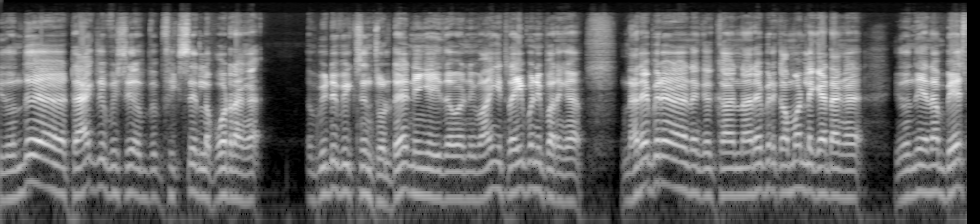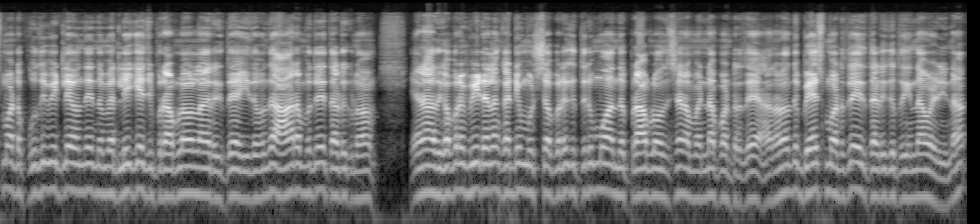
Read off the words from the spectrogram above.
இது வந்து டிராக்டர் ஃபிக்ஸ் ஃபிக்ஸரில் போடுறாங்க. விடு ஃபிக்ஸுன்னு சொல்லிட்டு நீங்கள் இதை நீ வாங்கி ட்ரை பண்ணி பாருங்கள் நிறைய பேர் எனக்கு க நிறைய பேர் கமெண்ட்டில் கேட்டாங்க. இது வந்து ஏன்னா பேஸ்மெண்ட்டை புது வீட்டிலே வந்து இந்த மாதிரி லீக்கேஜ் ப்ராப்ளம்லாம் இருக்குது. இதை வந்து ஆரம்பத்திலே தடுக்கணும். ஏன்னா அதுக்கப்புறம் வீடெல்லாம் கட்டி முடிச்ச பிறகு திரும்ப அந்த ப்ராப்ளம் வந்துச்சுன்னா நம்ம என்ன பண்ணுறது அதனால் வந்து பேஸ்மெண்ட்லேயே இது தடுக்கிறதுக்கு என்ன வழினா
